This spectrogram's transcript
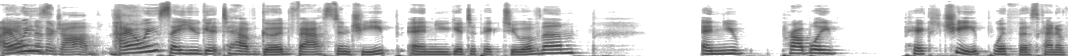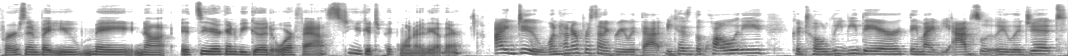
They I always another job. I always say you get to have good, fast, and cheap, and you get to pick two of them. And you probably picked cheap with this kind of person, but you may not. It's either going to be good or fast. You get to pick one or the other. I do 100% agree with that because the quality could totally be there. They might be absolutely legit.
